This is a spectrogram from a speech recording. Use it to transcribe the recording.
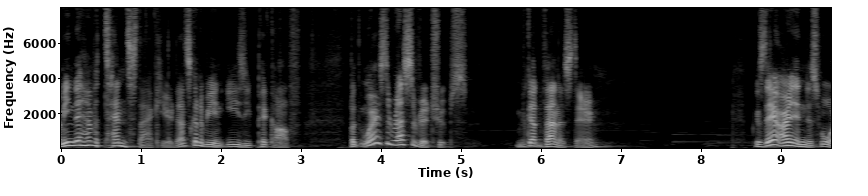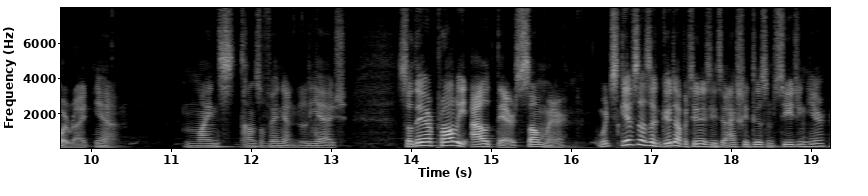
I mean, they have a 10 stack here. That's gonna be an easy pick off. But where's the rest of their troops? We've got Venice there. Because they are in this war, right? Yeah. Mainz, Transylvania, and Liège. So they are probably out there somewhere, which gives us a good opportunity to actually do some sieging here.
